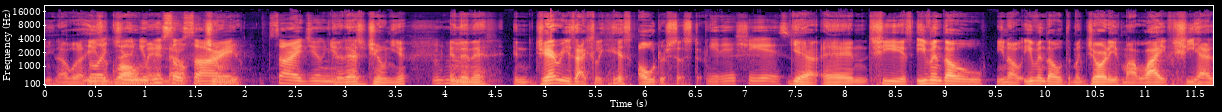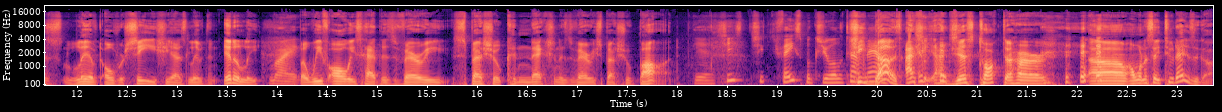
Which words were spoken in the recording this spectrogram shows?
You know, well, he's Lord a grown Junior, man we now. so sorry. Junior, Sorry, Junior. yeah, that's Junior, Mm-hmm. and then that, and Jerry is actually his older sister. It is. She is. Yeah, and she is even though you know even though the majority of my life she has lived overseas, she has lived in Italy. Right. But we've always had this very special connection, this very special bond. Yeah, she she Facebooks you all the time. She now. does actually. I just talked to her. Um, I want to say two days ago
